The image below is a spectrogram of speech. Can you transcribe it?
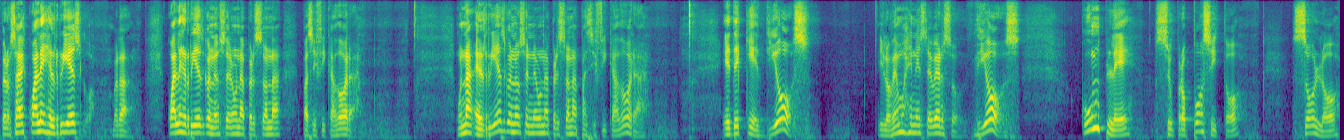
Pero ¿sabes cuál es el riesgo, verdad? ¿Cuál es el riesgo de no ser una persona pacificadora? el riesgo de no ser una persona pacificadora es de que Dios, y lo vemos en este verso, Dios cumple su propósito solo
